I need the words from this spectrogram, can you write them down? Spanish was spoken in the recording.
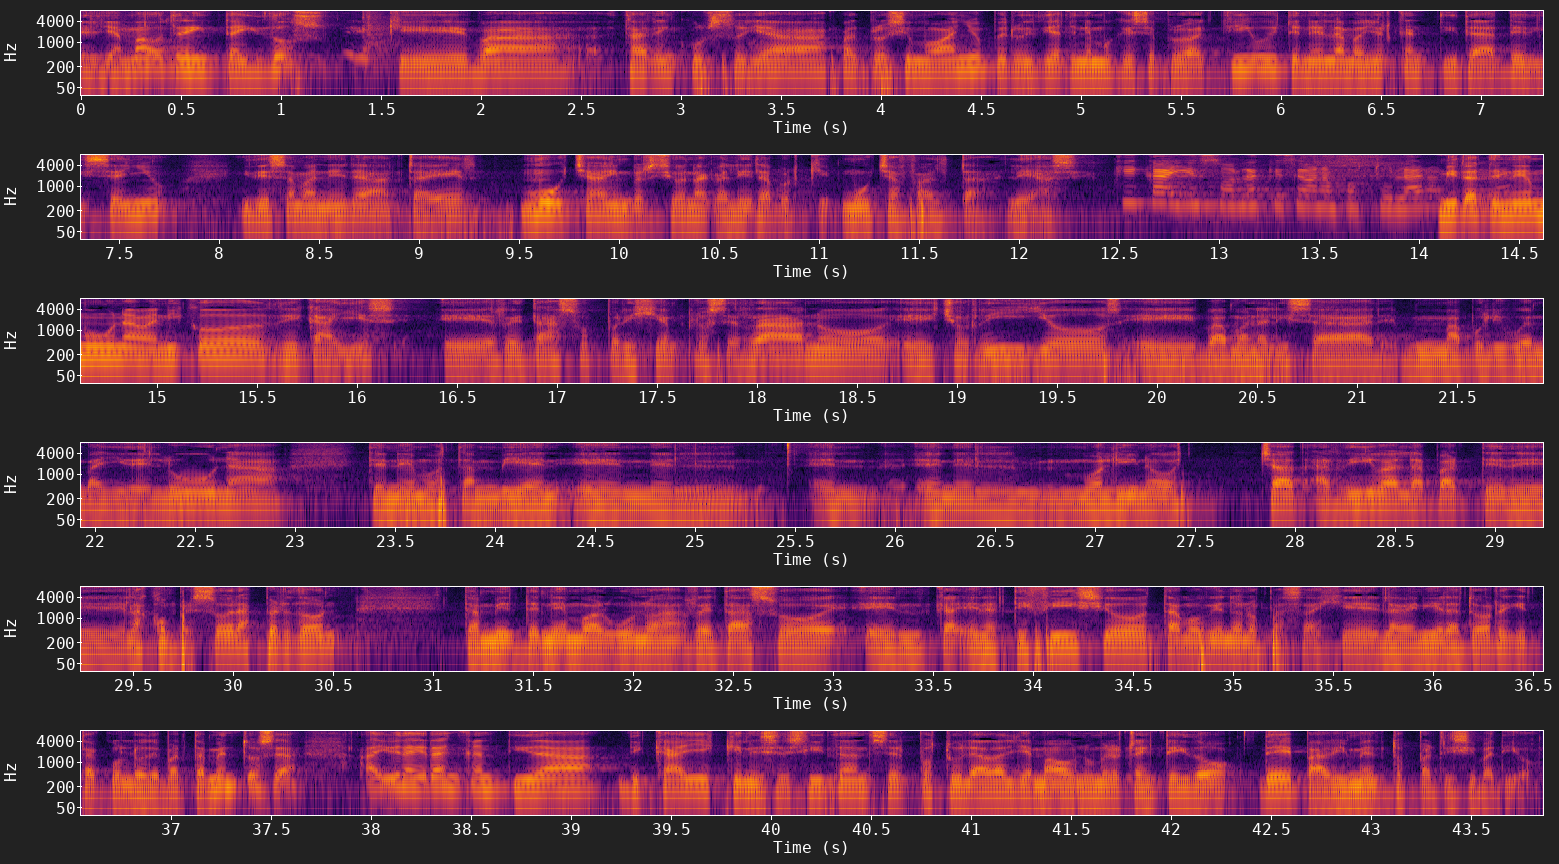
El llamado 32, que va a estar en curso ya para el próximo año, pero hoy día tenemos que ser proactivos y tener la mayor cantidad de diseño y de esa manera traer mucha inversión a Calera porque mucha falta le hace. ¿Qué calles son las que se van a postular? Mira, tenemos un abanico de calles, eh, retazos, por ejemplo, Serrano, eh, Chorrillos, eh, vamos a analizar Mapuligüen, Valle de Luna, tenemos también en el, en, en el Molino chat arriba, en la parte de las compresoras, perdón. También tenemos algunos retazos en, en, artificio, estamos viendo los pasajes en la Avenida La Torre que está con los departamentos. O sea, hay una gran cantidad de calles que necesitan ser postuladas al llamado número 32 de pavimentos participativos.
